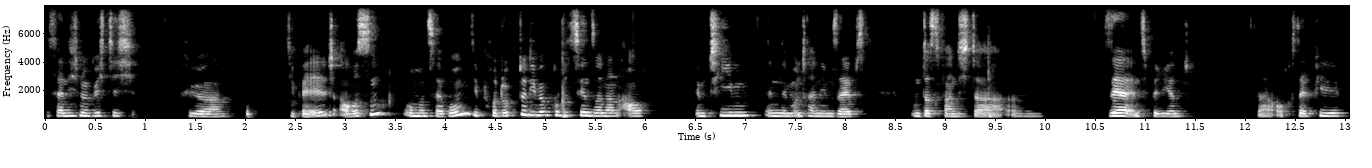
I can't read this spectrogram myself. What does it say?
ist ja nicht nur wichtig für die Welt außen, um uns herum, die Produkte, die wir produzieren, sondern auch im Team, in dem Unternehmen selbst. Und das fand ich da ähm, sehr inspirierend da auch sehr viel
